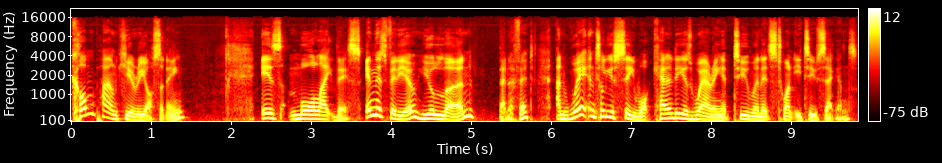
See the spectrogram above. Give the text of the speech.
Compound curiosity is more like this. In this video, you'll learn benefit and wait until you see what Kennedy is wearing at 2 minutes 22 seconds.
